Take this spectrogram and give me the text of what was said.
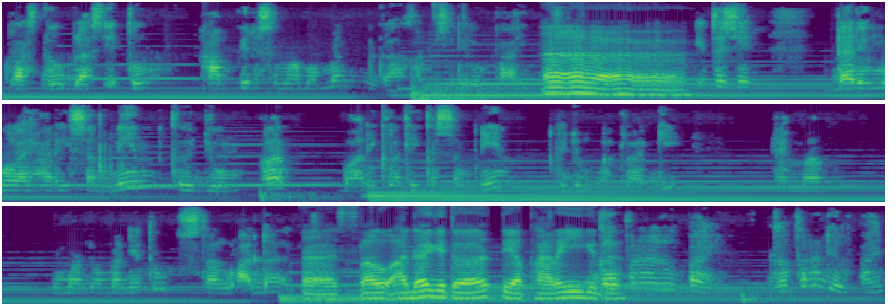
kelas 12 itu hampir semua momen nggak akan bisa dilupain Eh, itu sih dari mulai hari Senin ke Jumat balik lagi ke Senin ke Jumat lagi emang momen-momennya tuh selalu ada gitu. eh, selalu ada gitu ya tiap hari gitu. nggak pernah dilupain nggak pernah dilupain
